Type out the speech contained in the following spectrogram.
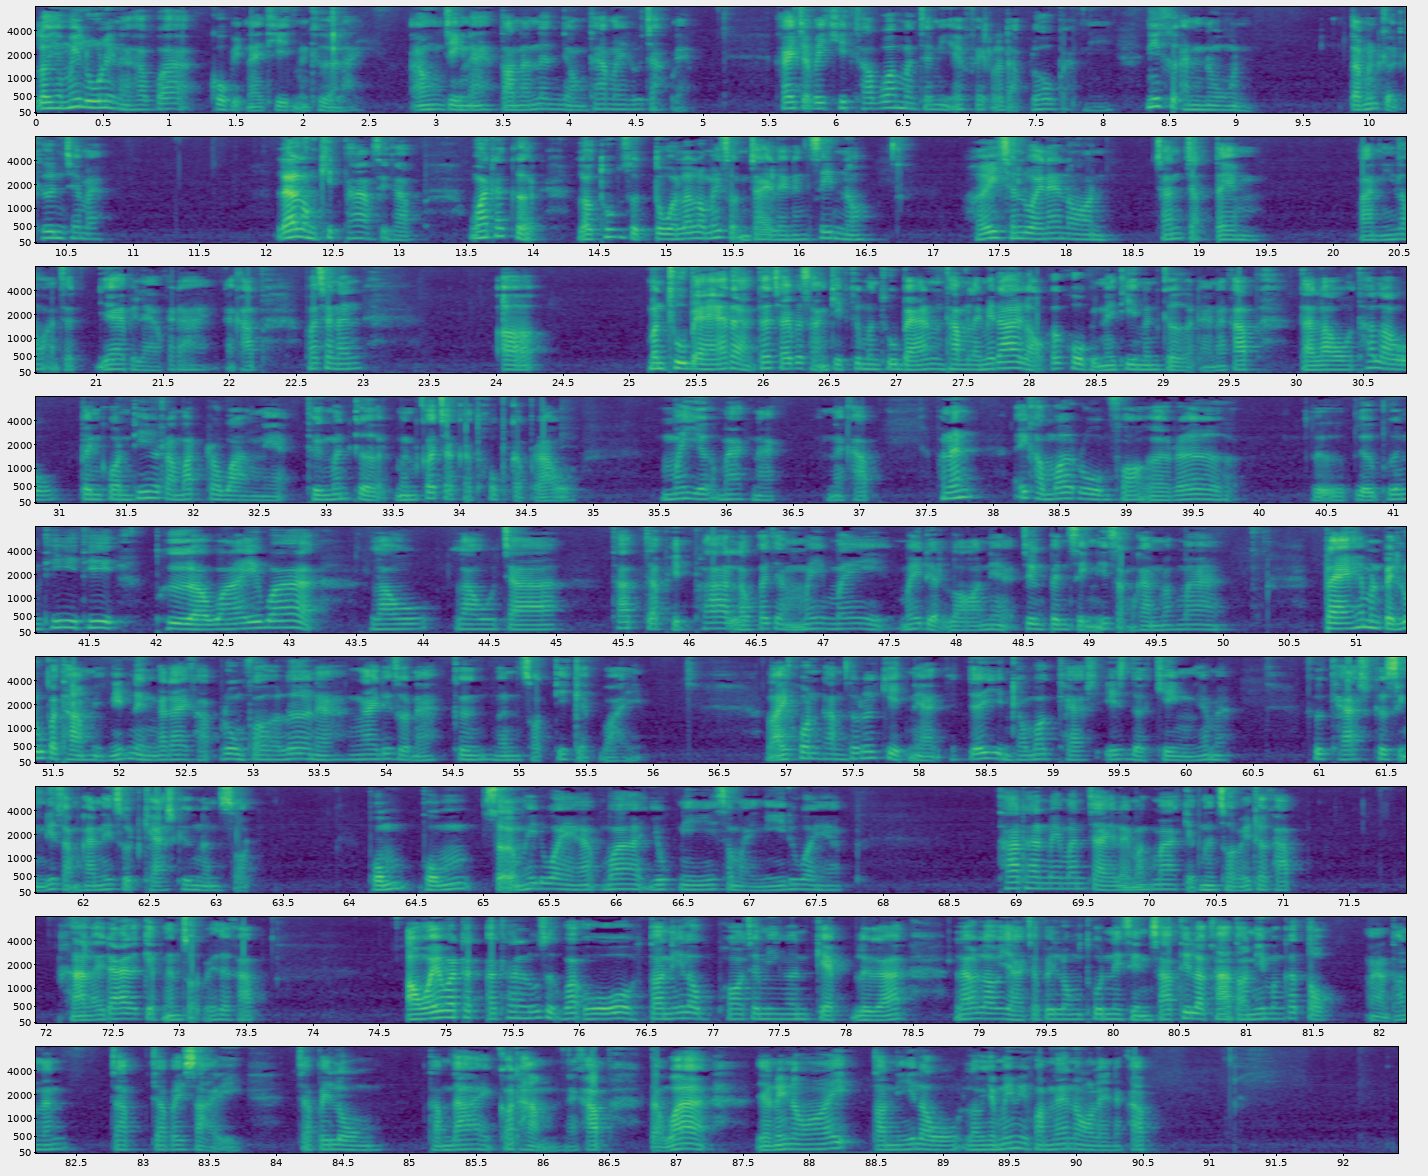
เรายังไม่รู้เลยนะครับว่าโควิด -19 มันคืออะไร เอาจริงนะ ตอนนั้นนันยังแทบไม่รู้จักเลย ใครจะไปคิดครับว่ามันจะมีเอฟเฟกระดับโลกแบบนี้ นี่คืออันโนน แต่มันเกิดขึ้นใช่ไหม แล้วลองคิดภาพสิครับ ว่าถ้าเกิดเราทุ่มสุดตัวแล้วเราไม่สนใจอะไรทั้งสิ้นเนาะ เฮ้ย ฉันรวยแน่นอน ฉันจัดเต็มป่านนี้เราอาจจะแย่ไปแล้วก็ได้นะครับ เพราะฉะนั้น เออ มัน too bad อะถ้าใช้ภาษาอังกฤษคือมัน too bad มันทำอะไรไม่ได้หรอกก็โควิดในทีมันเกิดนะครับ แต่เราถ้าเราเป็นคนที่ระมัดระวังเนี่ย ถึงมันเกิดมันก็จะกระทบกับเราไม่เยอะมากนักนะครับ เพราะนั้นไอ้คำว่า room for error หรือหรือพื้นที่ที่เผื่อไว้ว่าเราเราจะถ้าจะผิดพลาดเราก็ยังไม่ไม่ไม่เดือดร้อนเนี่ย จึงเป็นสิ่งที่สำคัญมากๆ แปลให้มันเป็นรูปธรรมอีกนิดนึงก็ได้ครับ room for error นะ ง่ายที่สุดนะ คือเงินสดที่เก็บไว้ หลายคนทำธุรกิจเนี่ย ได้ยินคำว่า cash is the king ใช่ไหมคือ cash คือสิ่งที่สำคัญที่สุด cash คือเงินสด ผมผมเสริมให้ด้วยครับ ว่ายุคนี้สมัยนี้ด้วยครับ ถ้าท่านไม่มั่นใจอะไรมากๆ เก็บเงินสดไว้เถอะครับ หารายได้แล้วเก็บเงินสดไว้เถอะครับ เอาไว้ว่าท่านรู้สึกว่าโอ้ ตอนนี้เราพอจะมีเงินเก็บเหลือ แล้วเราอยากจะไปลงทุนในสินทรัพย์ที่ราคาตอนนี้มันก็ตกอ่าตอนนั้นจะจะไปใส่จะไปลงทำได้ก็ทำนะครับ แต่ว่าอย่างน้อยๆ ตอนนี้เราเรายังไม่มีความแน่นอนเลยนะครับ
